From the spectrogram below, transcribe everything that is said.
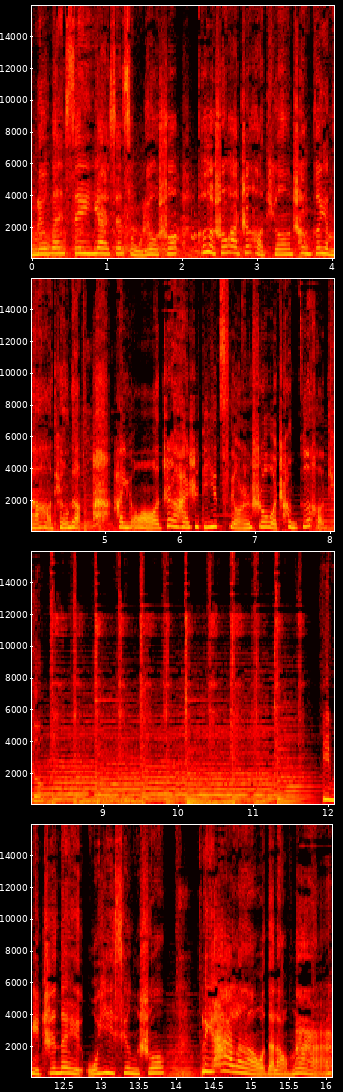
W Y C 一二三四五六说：“可可说话真好听，唱歌也蛮好听的。哎呦，这还是第一次有人说我唱歌好听。”一米之内无异性说：“厉害了，我的老妹儿。”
